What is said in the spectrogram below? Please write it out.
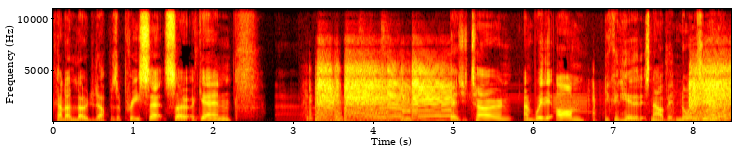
kind of loaded up as a preset. So again, there's your tone, and with it on, you can hear that it's now a bit noisier.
